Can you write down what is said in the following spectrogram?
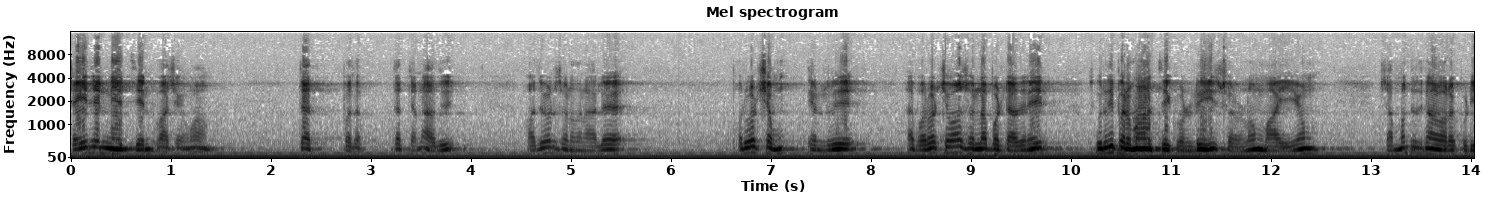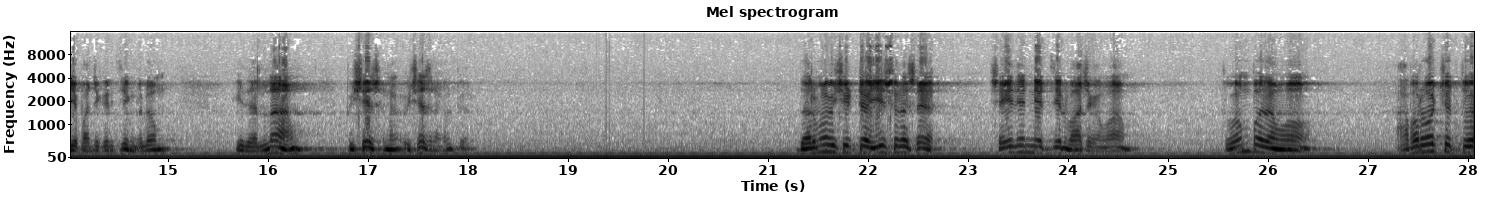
சைதன்யத்தின் வாசகமாம். தத் பதம் தத்தன அது? அதுன்னு சொன்னதுனால பரோட்சம் என்று பரோட்சமாக சொல்லப்பட்ட அதனை சுருதி பிரமாணத்தை கொண்டு ஈஸ்வரனும் மாயையும் சம்பந்தத்தினால் வரக்கூடிய பஞ்சகரித்தியங்களும் இதெல்லாம் விசேஷன விசேஷனங்கள் பேரும். தர்ம விசிட்ட ஈஸ்வர சைதன்யத்தின் வாசகமாம். துவம்பதமோ அபரோட்சத்துவ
